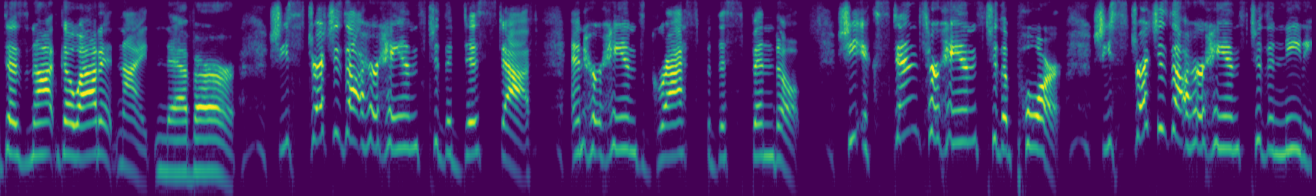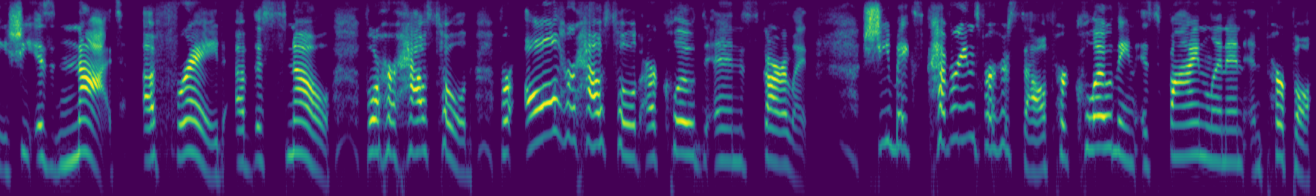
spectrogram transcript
does not go out at night. Never. She stretches out her hands to the distaff, and her hands grasp the spindle. She extends her hands to the poor. She stretches out her hands to the needy. She is not afraid of the snow for her household, for all her household are clothed in scarlet. She makes coverings for herself. Her clothing is fine linen and purple.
